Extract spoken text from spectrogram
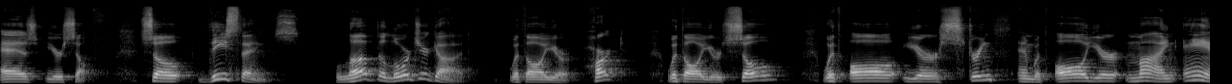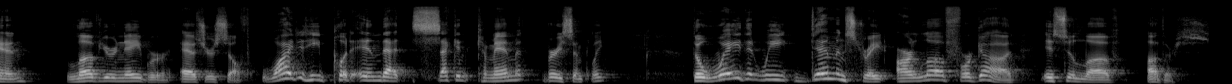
as yourself. So these things, love the Lord your God with all your heart, with all your soul, with all your strength, and with all your mind, and love your neighbor as yourself. Why did he put in that second commandment? Very simply the way that we demonstrate our love for God is to love others.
